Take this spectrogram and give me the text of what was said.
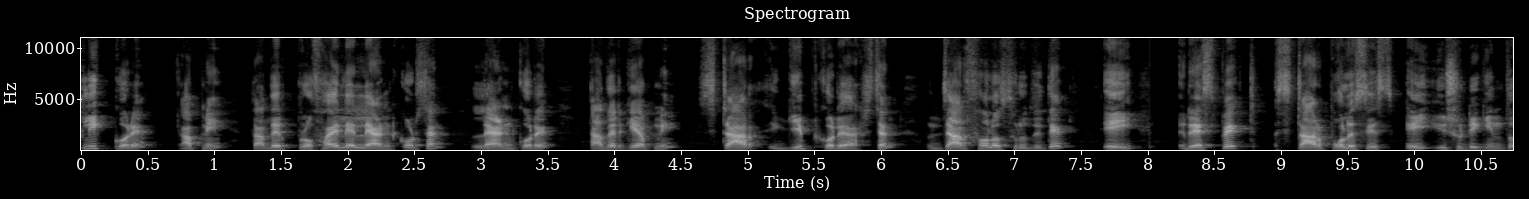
ক্লিক করে আপনি তাদের প্রোফাইলে ল্যান্ড করছেন ল্যান্ড করে তাদেরকে আপনি স্টার গিফট করে আসছেন, যার ফলশ্রুতিতে এই রেসপেক্ট স্টার পলিসিস এই ইস্যুটি কিন্তু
